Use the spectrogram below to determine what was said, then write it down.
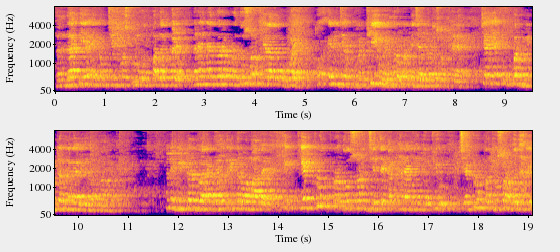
ધંધાકીય એકમ ચીજ વસ્તુનું ઉત્પાદન કરે અને એના દ્વારા પ્રદૂષણ ફેલાતું હોય, તો એની જે ભઠ્ઠી હોય, બરોબર કે જ્યાં પ્રદૂષણ ફેલાય, ત્યાં એક ઉપર મીટર લગાવી દેવામાં આવે. અને મીટર દ્વારા ગણતરી કરવામાં આવે કે કેટલું પ્રદૂષણ જે તે કારખાનાની અંદર થયું, જેટલું પ્રદૂષણ વધારે,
